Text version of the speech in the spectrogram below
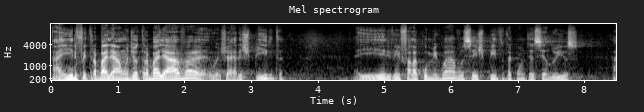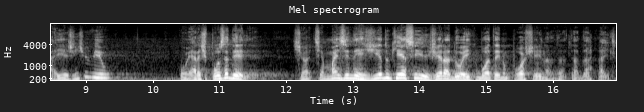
Aí ele foi trabalhar onde eu trabalhava, eu já era espírita. E ele veio falar comigo: Ah, você é espírita, está acontecendo isso. Aí a gente viu. Era a esposa dele. Tinha, tinha mais energia do que esse gerador aí que bota aí no poste aí na, da, da rádio.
